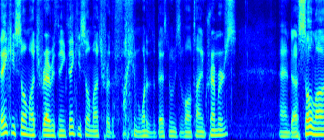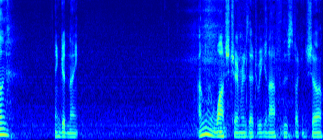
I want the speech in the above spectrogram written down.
Thank you so much for everything. Thank you so much for the fucking one of the best movies of all time, Tremors. And uh, so long and good night. I'm gonna watch Tremors after we get off of this fucking show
